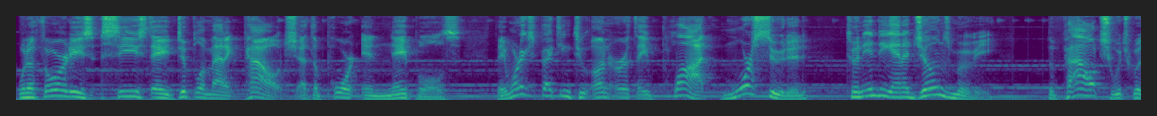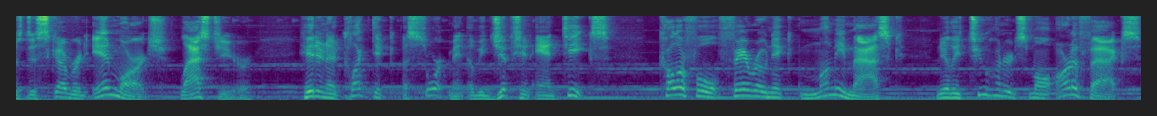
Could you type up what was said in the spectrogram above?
When authorities seized a diplomatic pouch at the port in Naples, they weren't expecting to unearth a plot more suited to an Indiana Jones movie. The pouch, which was discovered in March last year, hid an eclectic assortment of Egyptian antiques, colorful pharaonic mummy mask, nearly 200 small artifacts,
